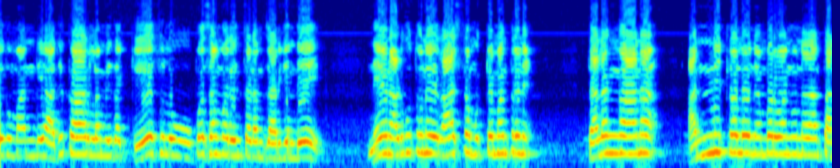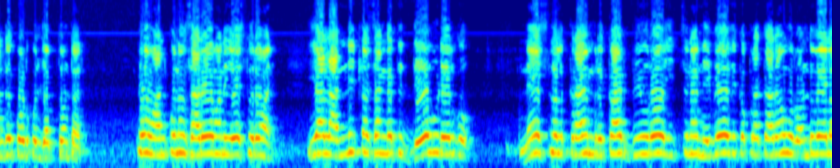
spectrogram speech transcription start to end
ఐదు మంది అధికారుల మీద కేసులు ఉపసంహరించడం జరిగింది. నేను అడుగుతున్న రాష్ట్ర ముఖ్యమంత్రిని. తెలంగాణ అన్నిట్లలో నెంబర్ వన్ ఉన్నదని తండ్రి కొడుకులు చెప్తుంటారు. మేము అనుకున్నాం సరేమని చేస్తురేమని ఇవాళ అన్నిట్ల సంగతి దేవుడు ఎరుగు నేషనల్ క్రైమ్ రికార్డ్ బ్యూరో ఇచ్చిన నివేదిక ప్రకారం రెండు వేల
